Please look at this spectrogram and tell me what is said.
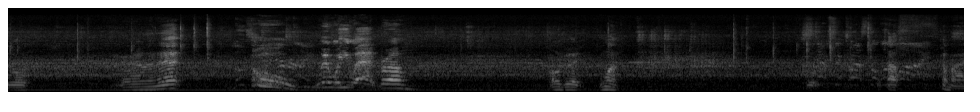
The net. Oh, where were you at, bro? All good. Come on. Oh, come on.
